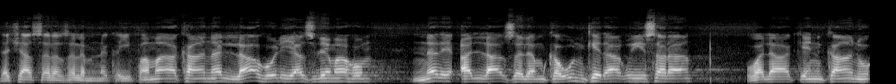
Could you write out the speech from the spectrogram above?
د چا سره ظلم نه کوي فما کان الله ليظلمهم نه دی الله ظلم کوونکی د هغوی سره ولكن كانوا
